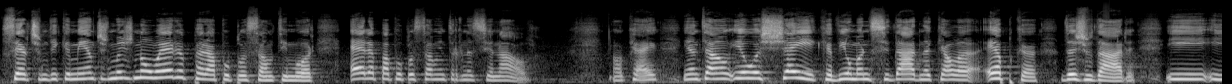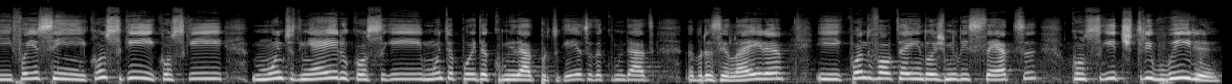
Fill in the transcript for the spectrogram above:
certos medicamentos, mas não era para a população de Timor, era para a população internacional ok? Então eu achei que havia uma necessidade naquela época de ajudar e, e, foi assim, consegui, consegui muito dinheiro, consegui muito apoio da comunidade portuguesa, da comunidade brasileira e quando voltei em 2007 consegui distribuir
